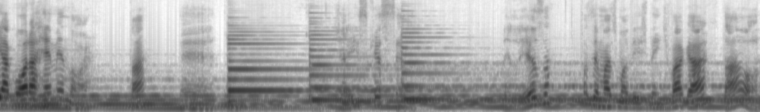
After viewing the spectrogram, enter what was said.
E agora Ré menor, tá? É... Já ia esquecendo. Beleza? Vou fazer mais uma vez bem devagar, tá? Ó.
